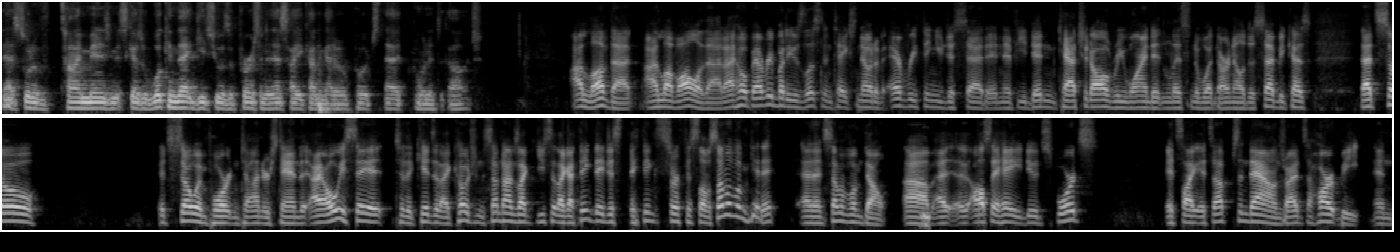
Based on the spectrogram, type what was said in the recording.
that sort of time management schedule? What can that get you as a person? And that's how you kind of got to approach that going into college. I love that. I love all of that. I hope everybody who's listening takes note of everything you just said. And if you didn't catch it all, rewind it and listen to what Darnell just said because that's so it's so important to understand that I always say it to the kids that I coach, and sometimes, like you said, like I think they just they think surface level. Some of them get it, and then some of them don't. Um, I, will say, hey, dude, sports it's like it's ups and downs, right? It's a heartbeat, and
